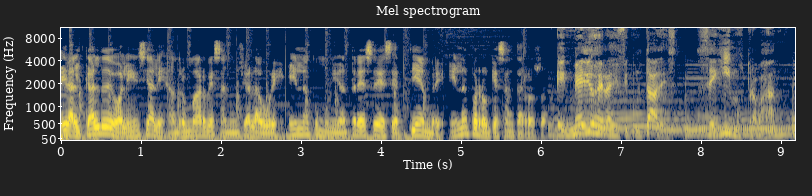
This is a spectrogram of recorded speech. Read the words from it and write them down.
El alcalde de Valencia, Alejandro Marves, anuncia labores en la comunidad 13 de septiembre en la parroquia Santa Rosa. En medio de las dificultades, seguimos trabajando.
